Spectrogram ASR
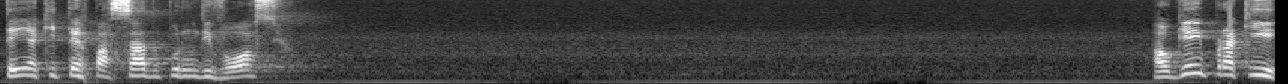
tenha que ter passado por um divórcio. Alguém, para que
